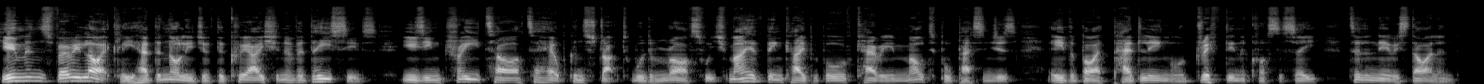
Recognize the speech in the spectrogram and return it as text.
Humans very likely had the knowledge of the creation of adhesives using tree tar to help construct wooden rafts which may have been capable of carrying multiple passengers either by paddling or drifting across the sea to the nearest island.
